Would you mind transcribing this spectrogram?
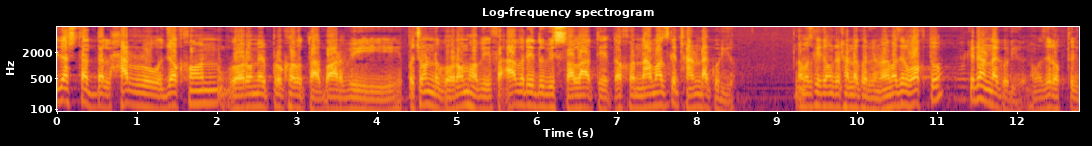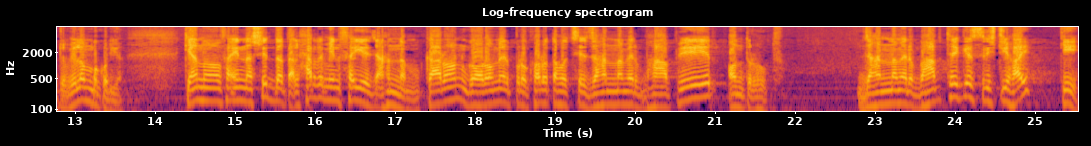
ইজাস্তাদাল হাররু, যখন গরমের প্রখরতা বাড়বে প্রচণ্ড গরম হবে আবরে দুবি সালাতে তখন নামাজকে ঠান্ডা করিও। নামাজকে কেমন ঠান্ডা করবে না নামাজের ওয়াক্ত কে ঠান্ডা করিও, নামাজের রক্ত একটু বিলম্ব করিও। কেন? ফাইনা সিদ্দাত আল হারমিন ফাইয়ে জাহান্নাম, কারণ গরমের প্রখরতা হচ্ছে জাহান্নামের ভাপের অন্তর্ভুক্ত। জাহান্নামের ভাব থেকে সৃষ্টি হয় কি?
